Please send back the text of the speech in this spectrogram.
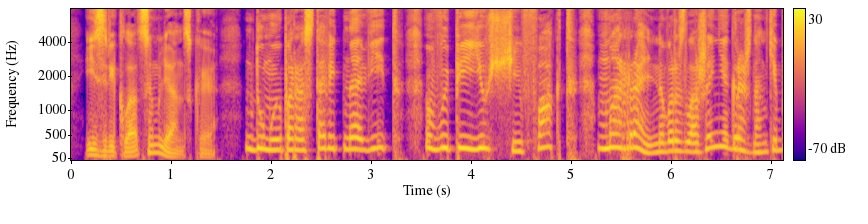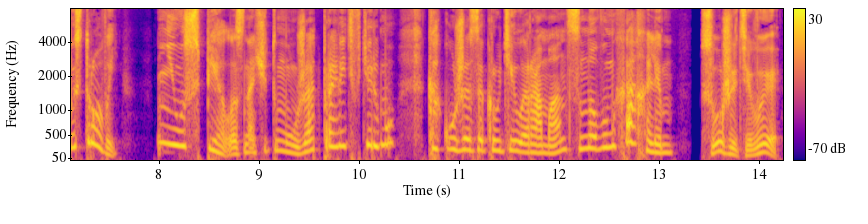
— изрекла Цемлянская. «Думаю, пора ставить на вид вопиющий факт морального разложения гражданки Быстровой. Не успела, значит, мужа отправить в тюрьму, как уже закрутила роман с новым хахалем». «Слушайте, вы,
